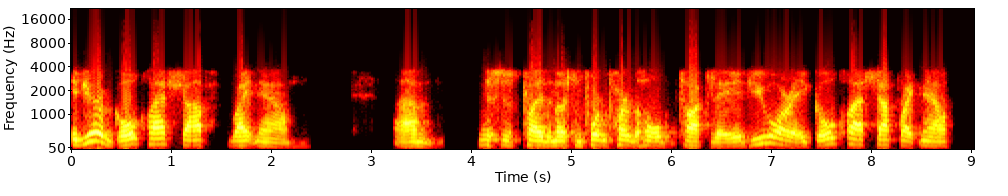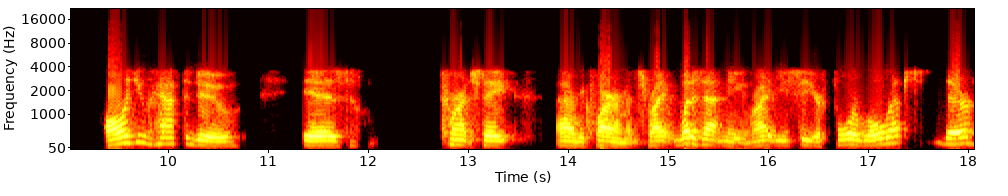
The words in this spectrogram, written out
if you're a gold class shop right now, um, this is probably the most important part of the whole talk today. If you are a gold class shop right now, all you have to do is current state uh, requirements, right? What does that mean, right? You see your four role reps there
